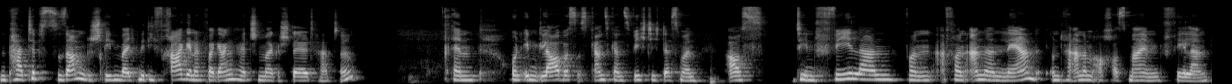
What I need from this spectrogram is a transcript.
ein paar Tipps zusammengeschrieben, weil ich mir die Frage in der Vergangenheit schon mal gestellt hatte. Ähm, und eben glaube, es ist ganz, ganz wichtig, dass man aus den Fehlern von, von anderen lernt, unter anderem auch aus meinen Fehlern.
